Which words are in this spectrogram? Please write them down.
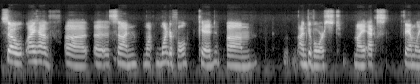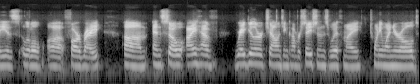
so I have uh, a son, wonderful kid. Um, I'm divorced. My ex family is a little uh, far right, um, and so I have regular challenging conversations with my 21 year old,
